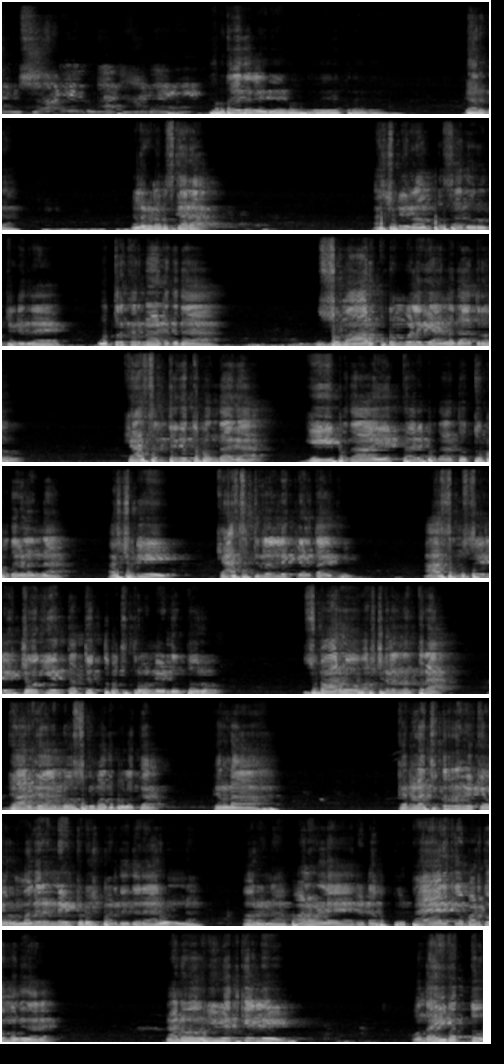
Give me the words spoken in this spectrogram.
Sir ನಿಮ್ ಕೂಡ ಭಾಗ ಹೃದಯದಲ್ಲಿ ಇದೆ ಅದು ಹೃದಯದ ಹತ್ರ ಇದೆ. ಗಾರ್ಗ. ಎಲ್ಲರಿಗೂ ನಮಸ್ಕಾರ. ಅಶ್ವಿನಿ ರಾಮ್ ಪ್ರಸಾದ್ ಅವರು ಅಂತ ಹೇಳಿದ್ರೆ ಉತ್ತರ ಕರ್ನಾಟಕದ ಸುಮಾರು ಕುಟುಂಬಗಳಿಗೆ ಅನ್ನದಾತರವರು ಕ್ಯಾಸರ್ ಜಗತ್ತು ಬಂದಾಗ ಗೀಗಿ ಪದ, ಏಕ್ತಾರಿ ಪದ, ತತ್ತು ಪದಗಳನ್ನ ಅಶ್ವಿನಿ ಕ್ಯಾಸೆಟ್ಗಳಲ್ಲಿ ಕೇಳ್ತಾ ಇದ್ವಿ. ಆ ಸಂಸ್ಥೆಯಲ್ಲಿ ಜೋಗಿ ಅಂತ ಅತ್ಯುತ್ತಮ ಚಿತ್ರವನ್ನು ನೀಡಿದಂಥವ್ರು. ಸುಮಾರು ವರ್ಷಗಳ ನಂತರ ಗಾರ್ಗ ಅನ್ನೋ ಸಿನಿಮಾದ ಮೂಲಕ ಕನ್ನಡ ಕನ್ನಡ ಚಿತ್ರರಂಗಕ್ಕೆ ಅವರ ಮಗನನ್ನ ಇಂಟ್ರೊಡ್ಯೂಸ್ ಮಾಡ್ತಾ ಇದ್ದಾರೆ ಅರುಣ್ ಅವರನ್ನ. ಬಹಳ ಒಳ್ಳೆ ನಟ ತಯಾರಿಕೆ ಮಾಡ್ಕೊಂಡು ಬಂದಿದ್ದಾರೆ. ನಾನು ಈ ವೇದಿಕೆಯಲ್ಲಿ ಒಂದು ಐವತ್ತು,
